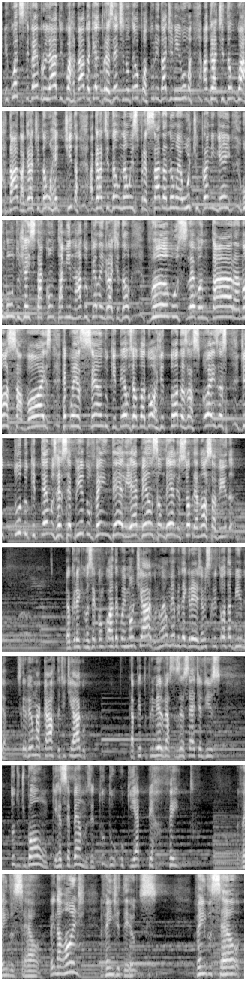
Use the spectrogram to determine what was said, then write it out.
Enquanto estiver embrulhado e guardado aquele presente, não tem oportunidade nenhuma. A gratidão guardada, a gratidão retida, a gratidão não expressada não é útil para ninguém. O mundo já está contaminado pela ingratidão. Vamos levantar a nossa voz, reconhecendo que Deus é o doador de todas as coisas, de tudo que temos recebido vem dele, é bênção dele sobre a nossa vida. Eu creio que você concorda com o irmão Tiago, não é um membro da igreja, é um escritor da Bíblia. Escreveu uma carta de Tiago, capítulo 1, verso 17, ele diz: Tudo de bom que recebemos e tudo o que é perfeito vem do céu. Vem da onde? Vem de Deus. Vem do céu.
